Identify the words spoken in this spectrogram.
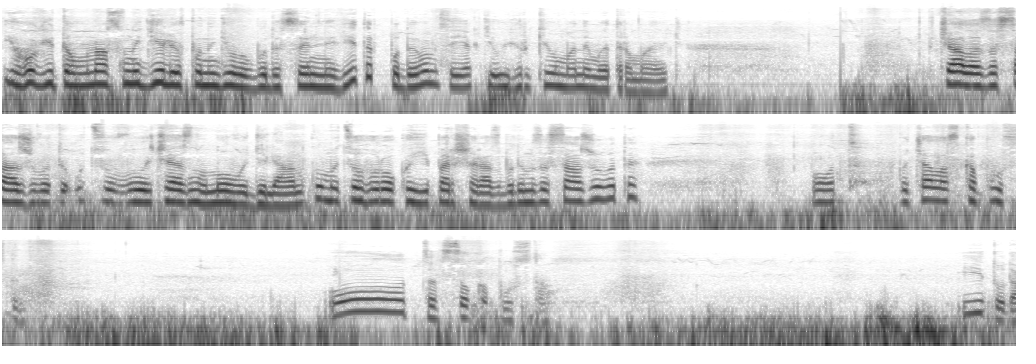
його вітром. У нас в неділю в понеділок буде сильний вітер. Подивимося, як ті огірки у мене витримають. Почала засаджувати оцю величезну нову ділянку. Ми цього року її перший раз будемо засаджувати. От, почала з капусти. О, це все капуста. І туди.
